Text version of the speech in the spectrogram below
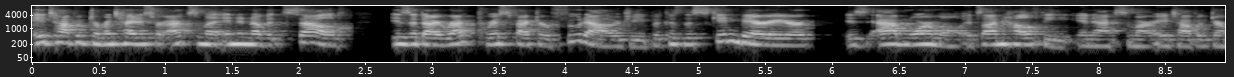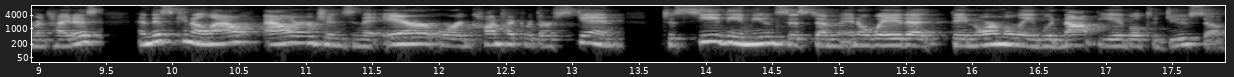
atopic dermatitis or eczema in and of itself is a direct risk factor of food allergy because the skin barrier is abnormal. It's unhealthy in eczema or atopic dermatitis. And this can allow allergens in the air or in contact with our skin to see the immune system in a way that they normally would not be able to do so.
